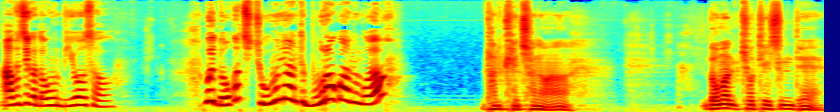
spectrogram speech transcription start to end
아버지가 너무 미워서. 왜 너같이 좋은 애한테 뭐라고 하는 거야? 난 괜찮아. 너만 곁에 있으면 돼.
